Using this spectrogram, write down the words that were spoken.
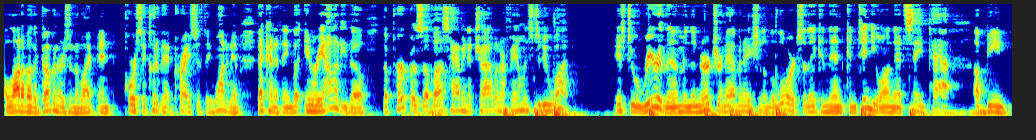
a lot of other governors in their life. And of course, they could have had Christ if they wanted him, that kind of thing. But in reality, though, the purpose of us having a child in our family is to do what? Is to rear them in the nurture and admonition of the Lord so they can then continue on that same path of being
